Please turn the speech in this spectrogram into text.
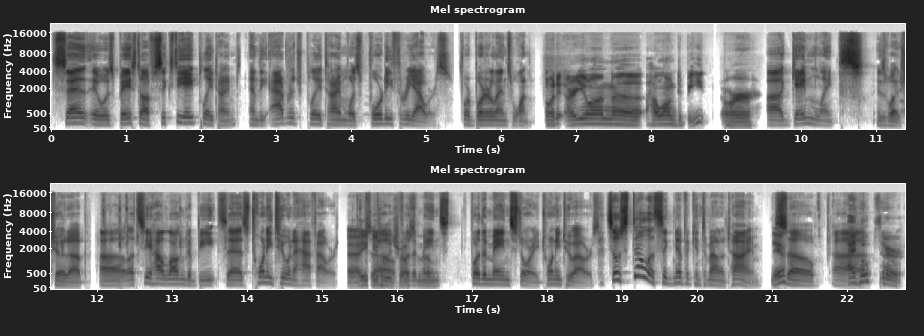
says it was based off 68 playtimes, and the average playtime was 43 hours for Borderlands One. What are you on? Uh, how long to beat? Or Uh, game lengths is what showed up. Uh, let's see how long to beat says 22 and a half hours. I usually So trust for the them. main for the main story, 22 hours. So still a significant amount of time. Yeah. So uh, I hope they're.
